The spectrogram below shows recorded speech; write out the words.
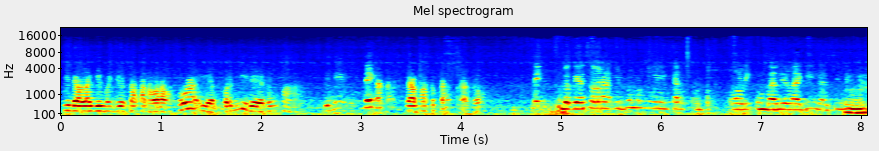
tidak lagi menyusahkan orang tua ya pergi dari rumah jadi Nek. nggak masuk akal dong Nik, sebagai seorang ibu menginginkan untuk Oli kembali lagi nggak sih? Nik?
